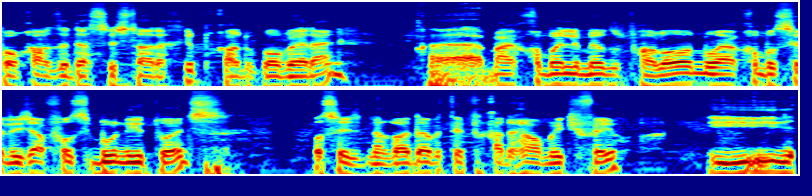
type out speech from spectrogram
por causa dessa história aqui, por causa do Wolverine. É, mas como ele mesmo falou, não é como se ele já fosse bonito antes. Ou seja, o negócio deve ter ficado realmente feio. E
